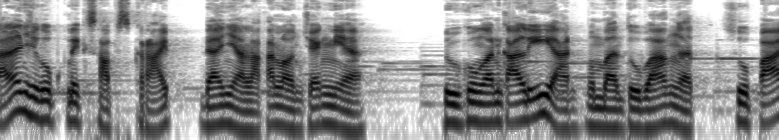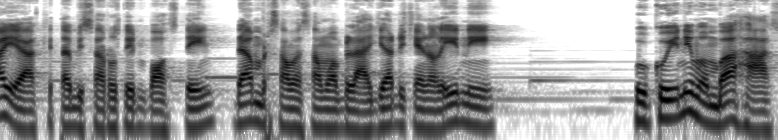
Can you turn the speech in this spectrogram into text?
Kalian cukup klik subscribe dan nyalakan loncengnya Dukungan kalian membantu banget supaya kita bisa rutin posting dan bersama-sama belajar di channel ini. Buku ini membahas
